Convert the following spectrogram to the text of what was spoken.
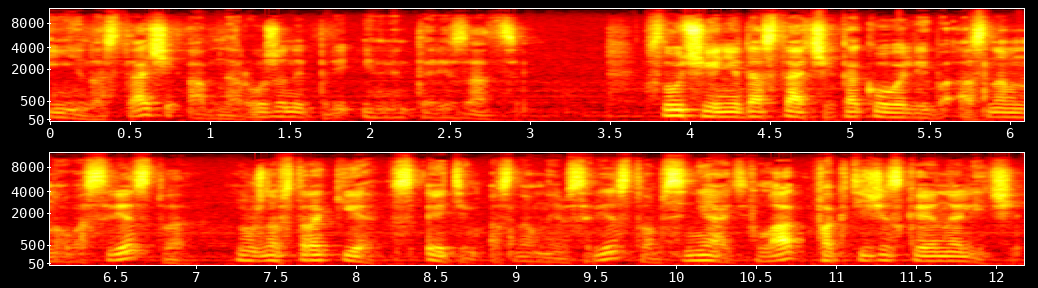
и недостачи обнаружены при инвентаризации. В случае недостачи какого-либо основного средства нужно в строке с этим основным средством снять флаг «Фактическое наличие»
